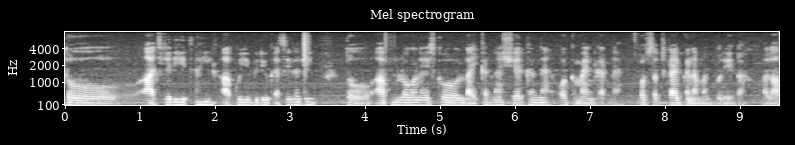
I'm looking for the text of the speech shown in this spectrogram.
तो आज के लिए इतना ही। आपको ये वीडियो कैसी लगी? तो आप लोगों ने इसको लाइक करना है शेयर करना है और कमेंट करना है। और सब्सक्राइब करना मत भूलिएगा। अल्लाह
